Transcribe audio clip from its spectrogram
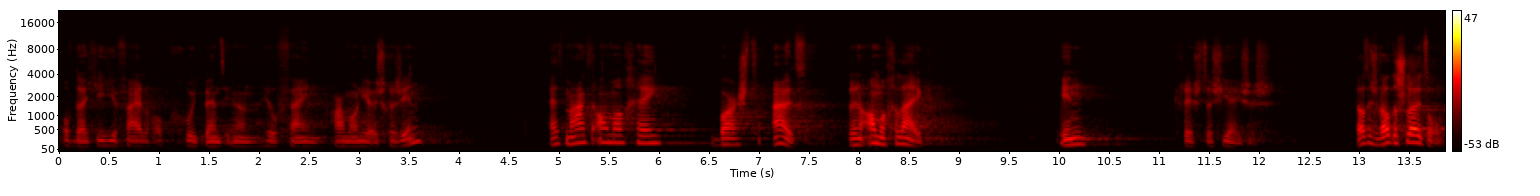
of dat je hier veilig opgegroeid bent in een heel fijn, harmonieus gezin. Het maakt allemaal geen barst uit. We zijn allemaal gelijk in Christus Jezus. Dat is wel de sleutel.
